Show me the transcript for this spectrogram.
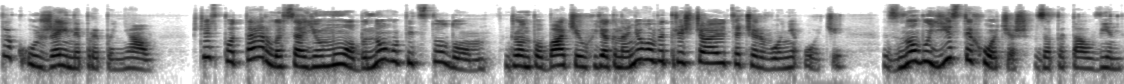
так уже й не припиняв. Щось потерлося йому об ногу під столом. Джон побачив, як на нього витріщаються червоні очі. Знову їсти хочеш? запитав він.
